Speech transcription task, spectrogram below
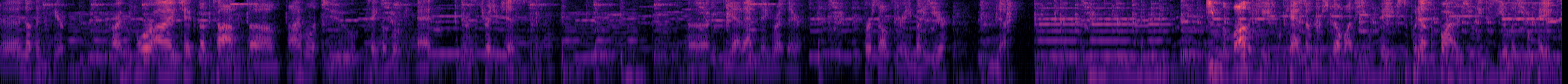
Uh, nothing here. Alright, before I check up top, um, I want to take a look at... There is a treasure chest. Uh, yeah, that thing right there. First off, is there anybody here? No. Even the lava caves were cast under a spell by the evil pigs. To put out the fires, you'll need to seal the evil pigs.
